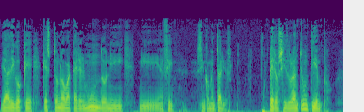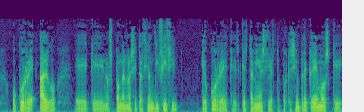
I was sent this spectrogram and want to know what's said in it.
ya digo que, esto no va a caer el mundo, ni, ni, en fin, sin comentarios. Pero si durante un tiempo ocurre algo eh, que nos ponga en una situación difícil, que ocurre, que, también es cierto, porque siempre creemos que,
